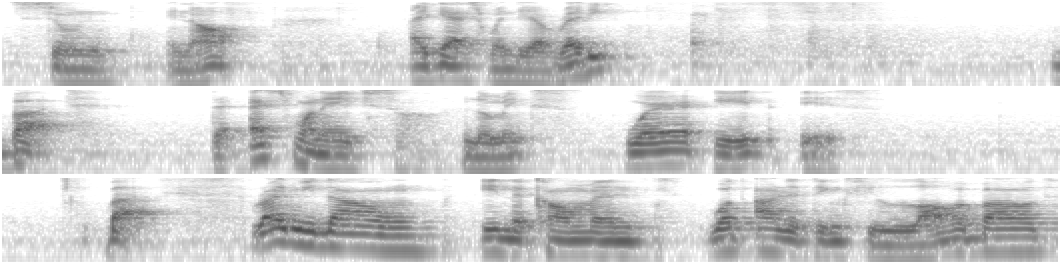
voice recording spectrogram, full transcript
soon enough I guess when they are ready. But the S1H Lumix where it is. But write me down in the comment what are the things you love about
